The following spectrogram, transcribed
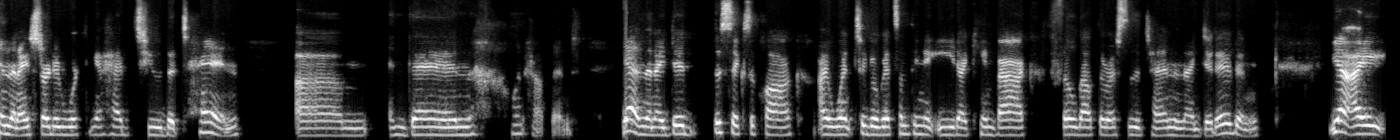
and then I started working ahead to the 10. Um, and then what happened? Yeah, and then I did the six o'clock. I went to go get something to eat. I came back, filled out the rest of the 10, and I did it. And yeah, I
